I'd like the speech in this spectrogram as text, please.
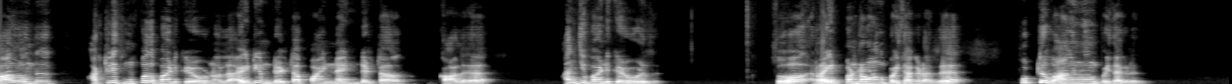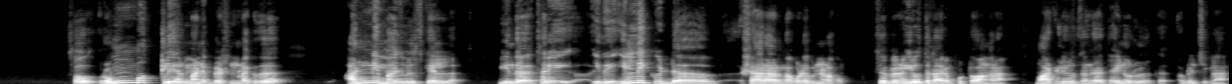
கால் வந்து அட்லீஸ்ட் முப்பது பாயிண்ட் கீழே விழணும்ல. IDM delta point nine delta காலு அஞ்சு பாயிண்ட் கீழே விழுது. ஸோ ரைட் பண்ணுறவனுக்கும் பைசா கிடையாது. புட்டு வாங்கினவனுக்கும் பைசா கிடையாது. ஸோ ரொம்ப கிளியர் மேனிப்புலேஷன் நடக்குது. அன்இமேஜிபிள் ஸ்கேலில் இந்த சரி இது இல்லிக்விட் ஷேராக இருந்தால் கூட இப்படி நடக்கும். சில பேர் இருபத்தெட்டாயிரம் புட்டு வாங்குறேன். மார்க்கெட் இருபத்தஞ்சாயிரத்தி ஐநூறுல இருக்கு அப்படின்னு வச்சுங்களேன்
